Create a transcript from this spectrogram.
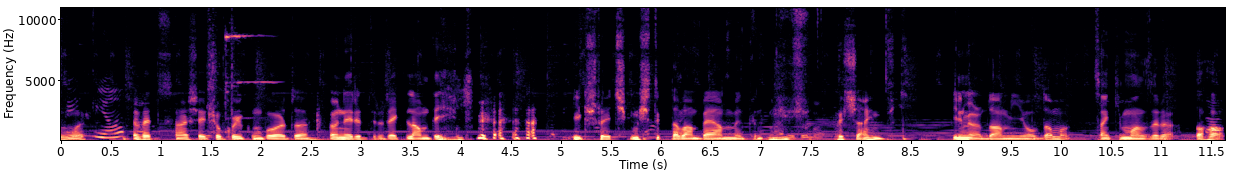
falan var. değil mi ya? Evet her şey çok uygun bu arada. Öneridir reklam değil. İlk şuraya çıkmıştık da ben beğenmedim. Aşağı indik. Bilmiyorum daha mı iyi oldu ama sanki manzara daha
